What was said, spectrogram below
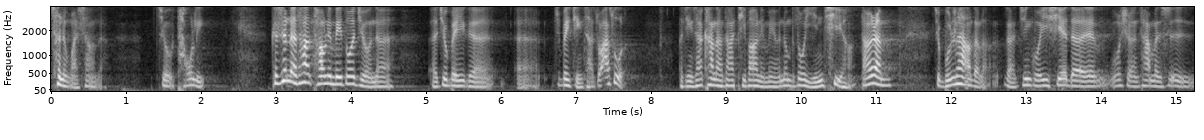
趁着晚上呢，就逃离。可是呢，他逃离没多久呢，呃，就被一个呃，就被警察抓住了。警察看到他提包里面有那么多银器哈，当然就不是他的了。在经过一些的，我想他们是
